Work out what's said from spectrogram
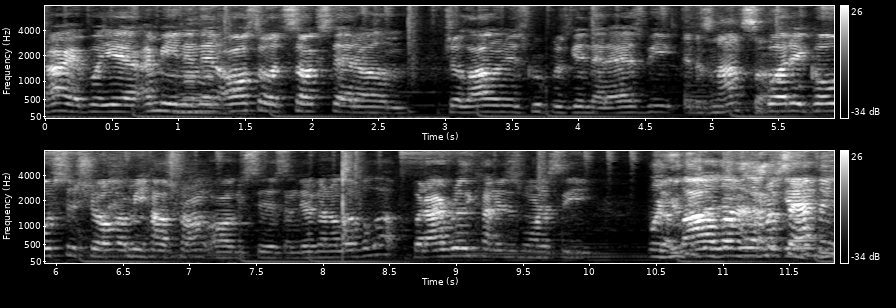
All right, but yeah, I mean, and then also it sucks that um Jellal and his group was getting that ass beat. It is not so. But it goes to show, I mean, how strong August is, and they're gonna level up. But I really kind of just want to see Wait, you Jellal think level gonna up I'm have- saying, I think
